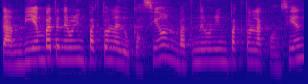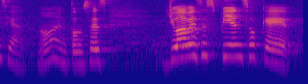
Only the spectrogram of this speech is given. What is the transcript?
también va a tener un impacto en la educación, va a tener un impacto en la conciencia, ¿no? Entonces, yo a veces pienso que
